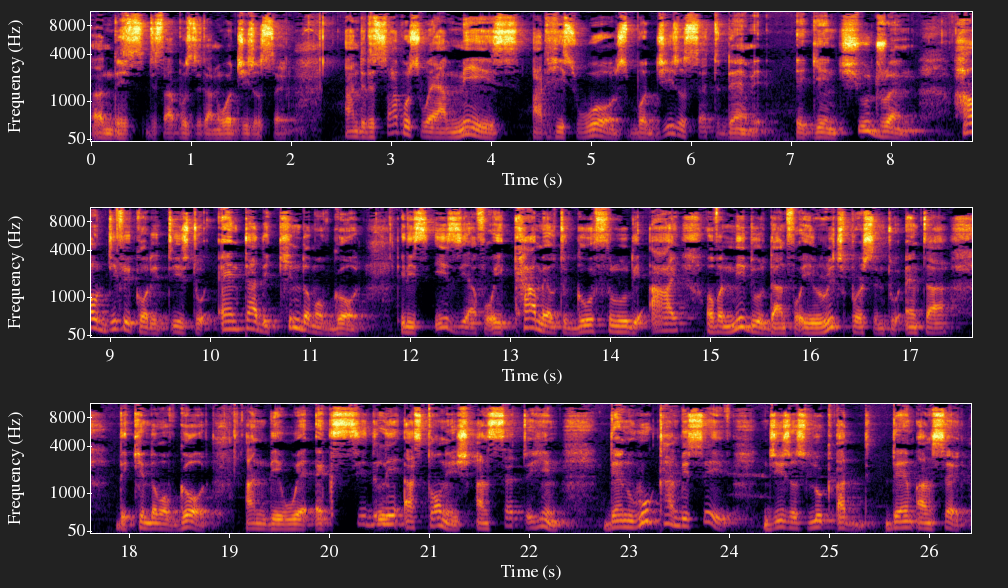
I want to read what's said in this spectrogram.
and his disciples did and what Jesus said. And the disciples were amazed at his words, but Jesus said to them again, Children, how difficult it is to enter the kingdom of God. It is easier for a camel to go through the eye of a needle than for a rich person to enter the kingdom of God. And they were exceedingly astonished and said to him, Then who can be saved? Jesus looked at them and said,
